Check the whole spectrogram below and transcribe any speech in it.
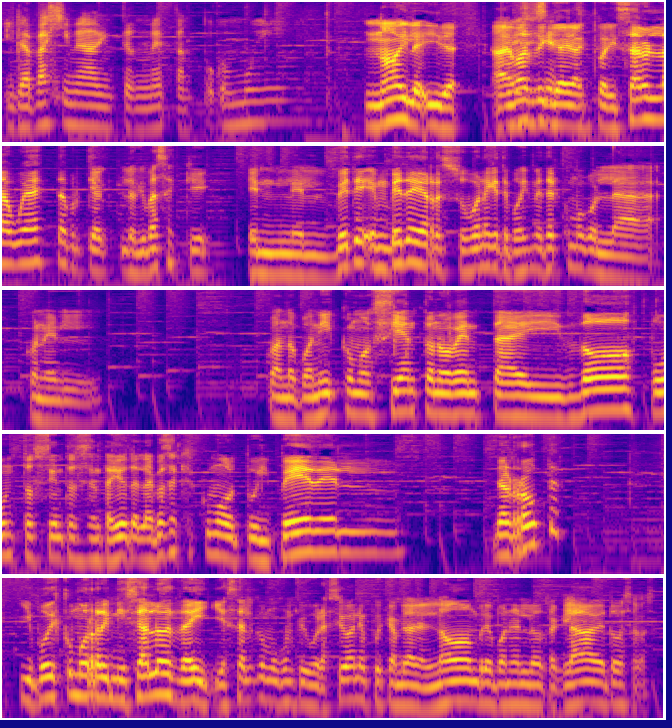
Y la página de internet tampoco es muy. no y, la- y la- además de que actualizaron la web esta porque lo que pasa es que en el BT, en BTR se supone que te podéis meter como con la con el cuando ponís como 192.168 la cosa es que es como tu IP del del router y podéis como reiniciarlo desde ahí y hacer como configuraciones, puedes cambiar el nombre, ponerle otra clave, toda esa cosa.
